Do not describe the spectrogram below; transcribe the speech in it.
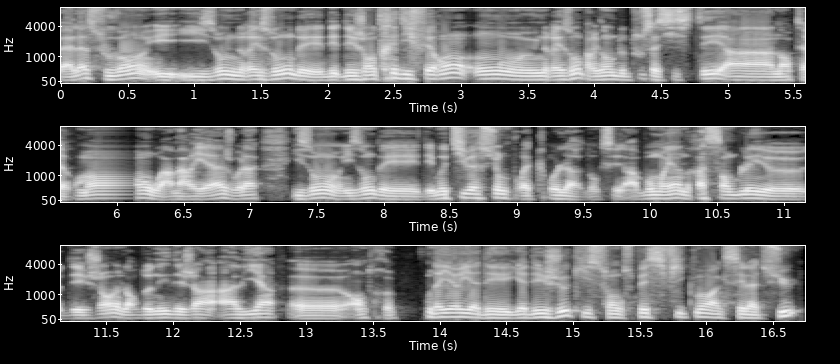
bah là souvent ils, ont une raison, des, des, gens très différents ont une raison, par exemple de tous assister à un enterrement ou à un mariage, voilà, ils ont ils ont des, des motivations pour être là, donc c'est un bon moyen de rassembler euh, des gens et leur donner déjà un, lien euh, entre eux. D'ailleurs, il y a des il y a des jeux qui sont spécifiquement axés là-dessus.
